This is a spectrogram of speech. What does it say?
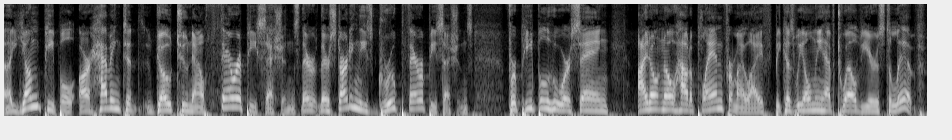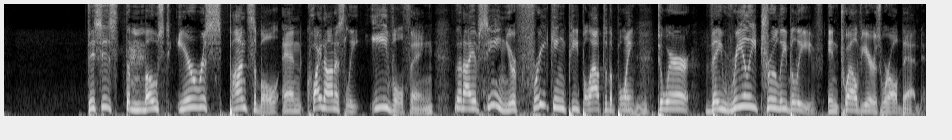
uh, young people are having to go to now therapy sessions. They're they're starting these group therapy sessions for people who are saying, "I don't know how to plan for my life because we only have 12 years to live." This is the most irresponsible and quite honestly evil thing that I have seen. You're freaking people out to the point mm-hmm. to where they really truly believe in 12 years we're all dead.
